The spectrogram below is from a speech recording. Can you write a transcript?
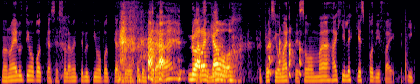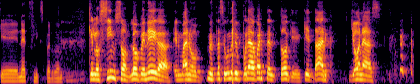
No, no es el último podcast, es solamente el último podcast de esta temporada. no arrancamos. El próximo martes, somos más ágiles que Spotify y que Netflix, perdón. Que los Simpsons, los Venega, hermano, nuestra segunda temporada parte del toque, que Dark, Jonas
